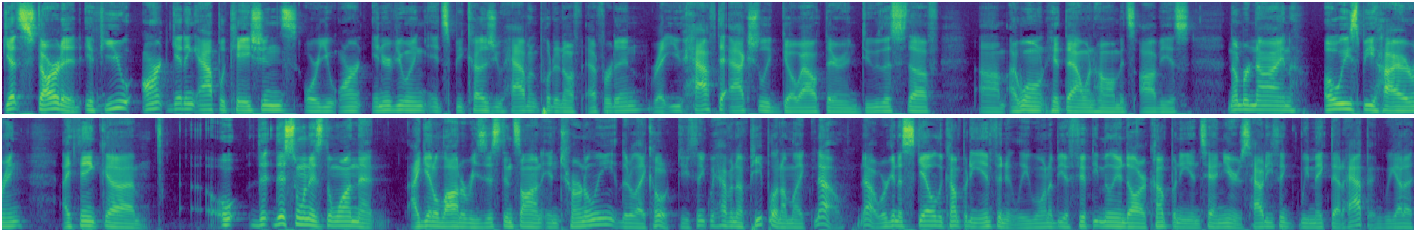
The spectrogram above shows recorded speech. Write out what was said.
get started. If you aren't getting applications or you aren't interviewing, it's because you haven't put enough effort in, right? You have to actually go out there and do this stuff. Um, I won't hit that one home, it's obvious. Number nine, always be hiring. I think uh, oh, th- this one is the one that I get a lot of resistance on internally. They're like, "Oh, do you think we have enough people?" And I'm like, "No, no. We're going to scale the company infinitely. We want to be a 50 million dollar company in 10 years. How do you think we make that happen? We gotta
